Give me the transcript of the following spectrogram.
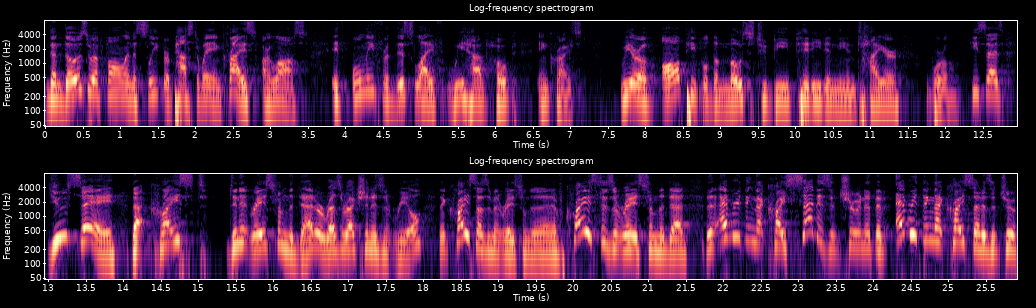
Then those who have fallen asleep or passed away in Christ are lost. If only for this life we have hope in Christ. We are of all people the most to be pitied in the entire world. He says, You say that Christ didn't raise from the dead or resurrection isn't real, then Christ hasn't been raised from the dead. And if Christ isn't raised from the dead, then everything that Christ said isn't true. And if, if everything that Christ said isn't true,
